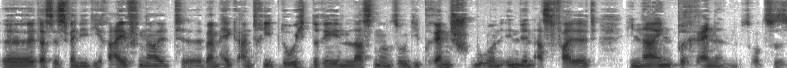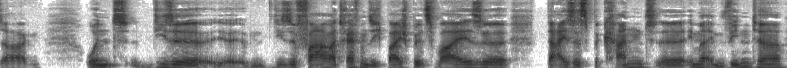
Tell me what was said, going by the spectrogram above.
Äh, das ist, wenn die die Reifen halt äh, beim Heckantrieb durchdrehen lassen und so die Brennspuren in den Asphalt hineinbrennen sozusagen. Und diese, äh, diese Fahrer treffen sich beispielsweise da ist es bekannt, äh, immer im Winter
